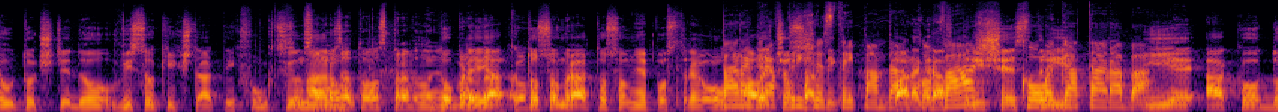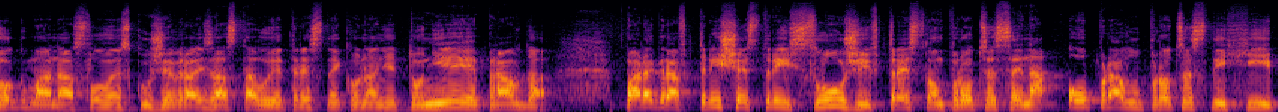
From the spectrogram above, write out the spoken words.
neútočte do vysokých štátnych funkcionárov. Som sa za to ospravedlnil, Dobre, pán ja, to som rád, to som nepostrehol. Paragraf ale čo sa 363, týka- pán Danko, paragraf váš 363 kolega Taraba. je ako dogma na Slovensku, že vraj zastavuje trestné konanie. To nie je pravda. Paragraf 363 slúži v trestnom procese na opravu procesných chýb.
